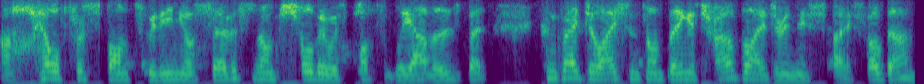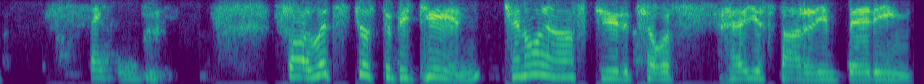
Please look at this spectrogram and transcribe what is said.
a health response within your services. I'm sure there was possibly others, but congratulations on being a trailblazer in this space. Well done. Thank you. So let's just to begin, can I ask you to tell us how you started embedding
